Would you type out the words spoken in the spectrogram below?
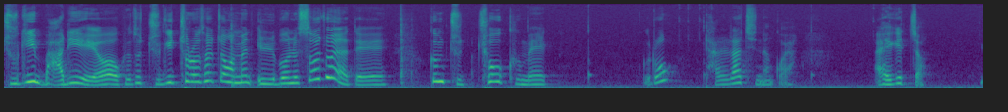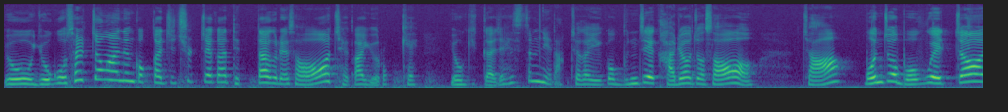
주기 말이에요. 그래서 주기초로 설정하면 1번을 써줘야 돼. 그럼 주초 금액으로 달라지는 거야. 알겠죠? 요 요거 설정하는 것까지 출제가 됐다 그래서 제가 요렇게 여기까지 했습니다. 제가 이거 문제 가려져서 자 먼저 뭐 구했죠?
